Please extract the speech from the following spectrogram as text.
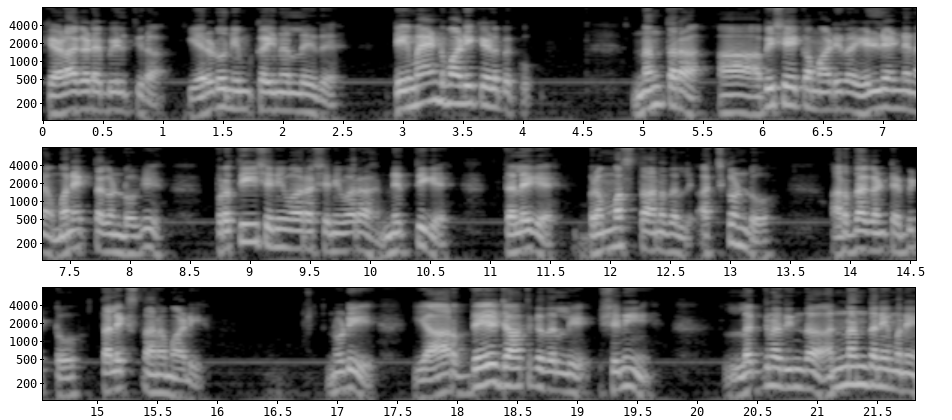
ಕೆಳಗಡೆ ಬೀಳ್ತೀರಾ, ಎರಡೂ ನಿಮ್ಮ ಕೈನಲ್ಲೇ ಇದೆ. ಡಿಮ್ಯಾಂಡ್ ಮಾಡಿ ಕೇಳಬೇಕು. ನಂತರ ಆ ಅಭಿಷೇಕ ಮಾಡಿರೋ ಎಳ್ಳೆಣ್ಣೆನ ಮನೆಗೆ ತಗೊಂಡೋಗಿ ಪ್ರತಿ ಶನಿವಾರ ಶನಿವಾರ ನೆತ್ತಿಗೆ, ತಲೆಗೆ ಬ್ರಹ್ಮಸ್ಥಾನದಲ್ಲಿ ಹಚ್ಕೊಂಡು ಅರ್ಧ ಗಂಟೆ ಬಿಟ್ಟು ತಲೆಗೆ ಸ್ನಾನ ಮಾಡಿ. ನೋಡಿ, ಯಾರದೇ ಜಾತಕದಲ್ಲಿ ಶನಿ ಲಗ್ನದಿಂದ ಹನ್ನೊಂದನೇ ಮನೆ,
